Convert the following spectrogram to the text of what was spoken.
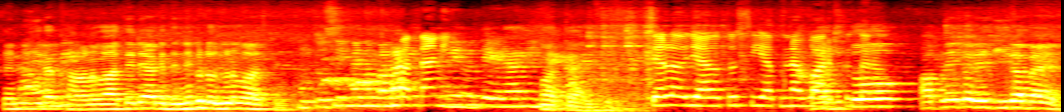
ਤੈਨੂੰ ਜੀਰਾ ਖਾਣ ਵਾਸਤੇ ਲਿਆ ਕੇ ਦਿੰਨੇ ਕਿ ਡੋਲਣ ਵਾਸਤੇ? ਹੁਣ ਤੁਸੀਂ ਮੈਨੂੰ ਮਨਾ ਪਤਾ ਨਹੀਂ। ਮੈਨੂੰ ਦੇਣਾ ਨਹੀਂ ਪਤਾ ਹੈਗਾ। ਨਹੀਂ। ਚਲੋ ਜਾਓ ਤੁਸੀਂ ਆਪਣਾ ਅੱਜ ਵਰਕ ਤੋਂ ਕਰੋ। ਆਪਣੇ ਘਰੇ ਜੀਰਾ ਬੈਨ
